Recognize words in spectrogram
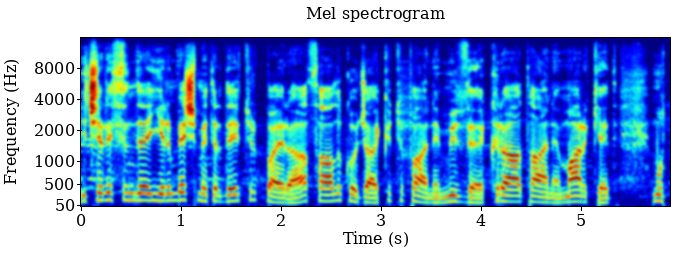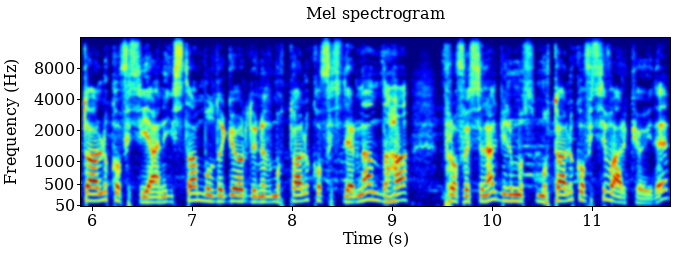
İçerisinde 25 metre dev Türk bayrağı, sağlık ocağı, kütüphane, müze, kıraathane, market, muhtarlık ofisi yani İstanbul'da gördüğünüz muhtarlık ofislerinden daha profesyonel bir muhtarlık ofisi var köyde.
